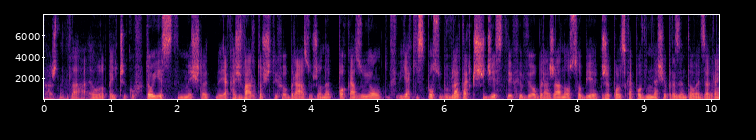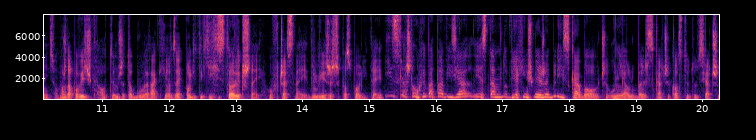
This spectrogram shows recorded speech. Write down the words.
ważnych dla Europejczyków. To jest, myślę, jakaś wartość tych obrazów, że one pokazują, w jaki sposób w latach 30. wyobrażano sobie, że Polska powinna się prezentować za granicą. Można powiedzieć o tym, że to był taki rodzaj polityki historycznej, ówczesnej II Rzeczypospolitej. I zresztą chyba ta wizja jest nam w jakimś mierze bliska, bo czy Unia Lubelska, czy Konstytucja 3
